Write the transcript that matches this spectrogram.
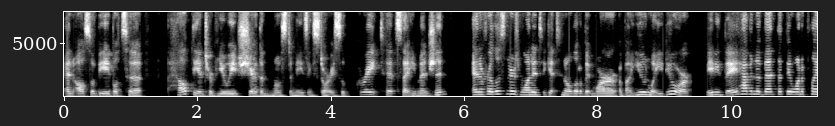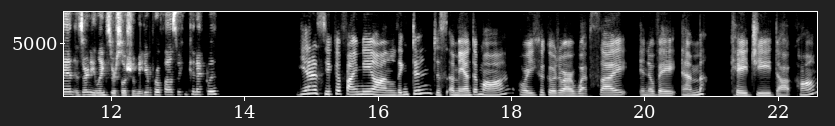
and also be able to help the interviewee share the most amazing story. So great tips that you mentioned. And if our listeners wanted to get to know a little bit more about you and what you do, or maybe they have an event that they want to plan, is there any links or social media profiles we can connect with? Yes, you could find me on LinkedIn, just Amanda Ma, or you could go to our website, innovatemkg.com.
